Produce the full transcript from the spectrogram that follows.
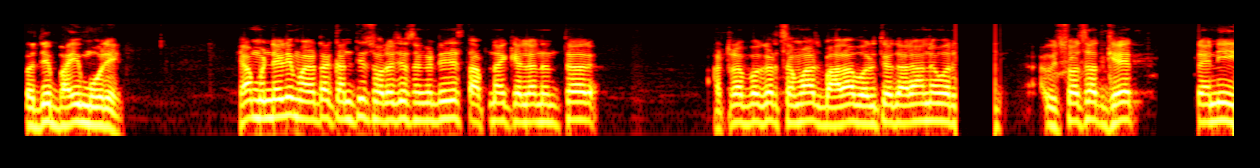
प्रदीपभाई मोरे. ह्या मंडळी मराठा क्रांती स्वराज्य संघटनेची स्थापना केल्यानंतर अठरा पगड समाज बारा भरतीदारांवर विश्वासात घेत त्यांनी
